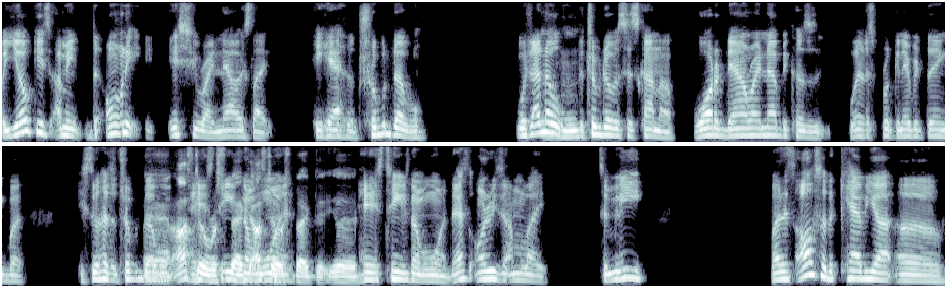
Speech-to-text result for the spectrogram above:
but Jokic, I mean, the only issue right now is like he has a triple double, which I know Mhm. the triple double is kind of watered down right now because of Westbrook and everything, but he still has a triple double. Man, I still respect it. I still respect it. Yeah. His team's number one. That's the only reason I'm like, to me. But it's also the caveat of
